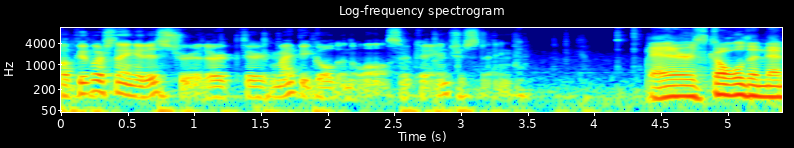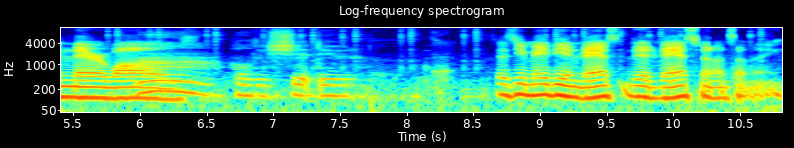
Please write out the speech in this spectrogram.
Oh, people are saying it is true. There, there might be gold in the walls. Okay, interesting. There's gold in them there walls. Holy shit, dude. Says you made the advance the advancement on something.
